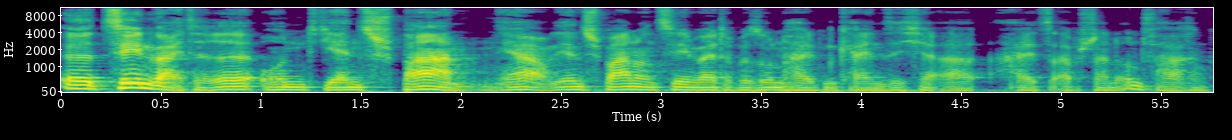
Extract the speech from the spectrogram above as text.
Äh, zehn weitere und Jens Spahn. Ja, Jens Spahn und zehn weitere Personen halten keinen Sicherheitsabstand und fahren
